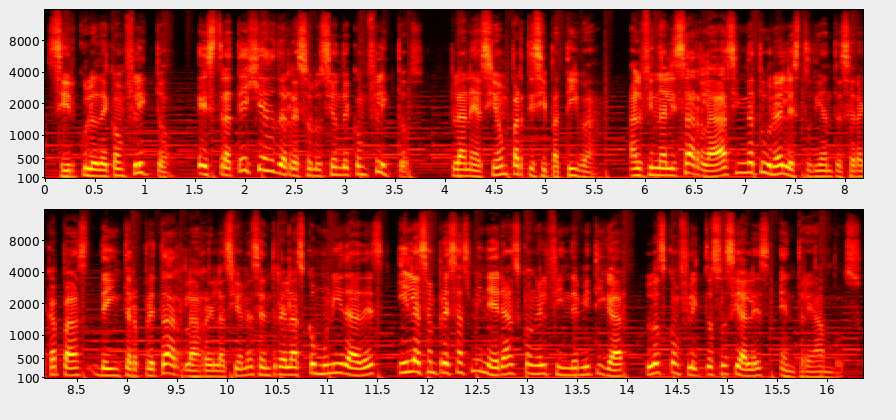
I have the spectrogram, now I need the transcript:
círculo de conflicto, estrategias de resolución de conflictos, planeación participativa. Al finalizar la asignatura, el estudiante será capaz de interpretar las relaciones entre las comunidades y las empresas mineras con el fin de mitigar los conflictos sociales entre ambos.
